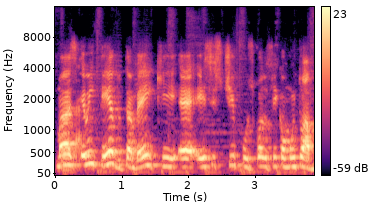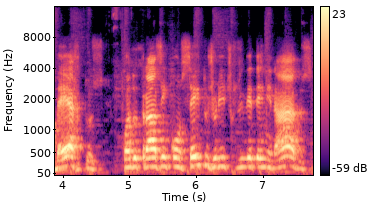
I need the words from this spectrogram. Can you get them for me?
Mas eu entendo também que é, esses tipos, quando ficam muito abertos, quando trazem conceitos jurídicos indeterminados,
